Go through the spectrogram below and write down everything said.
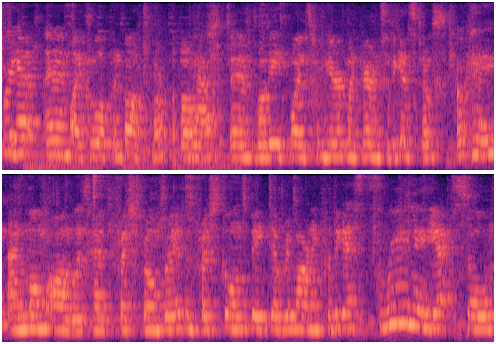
Yeah, um, I grew up in Baltimore, about Yeah. um, about eight miles from here. My parents had a guest house. Okay. And mum always had fresh brown bread and fresh scones baked every morning for the guests. Really? Yeah, so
